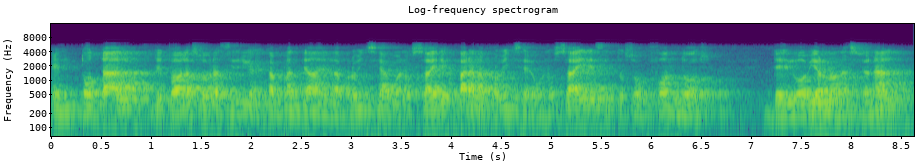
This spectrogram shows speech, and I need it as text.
en total de todas las obras hídricas que están planteadas en la provincia de Buenos Aires para la provincia de Buenos Aires. Estos son fondos del gobierno nacional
